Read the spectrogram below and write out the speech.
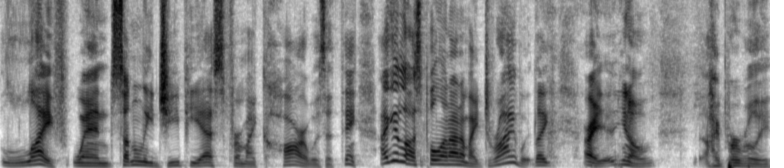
life when suddenly GPS for my car was a thing? I get lost pulling out of my driveway. Like, all right, you know, hyperbole,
